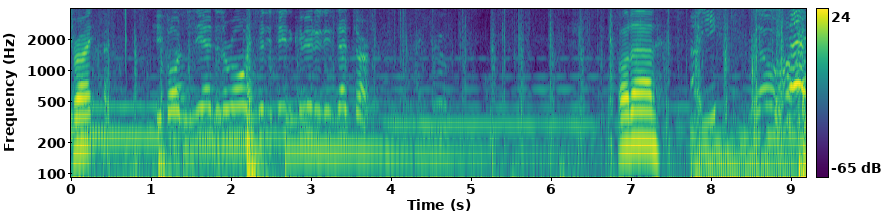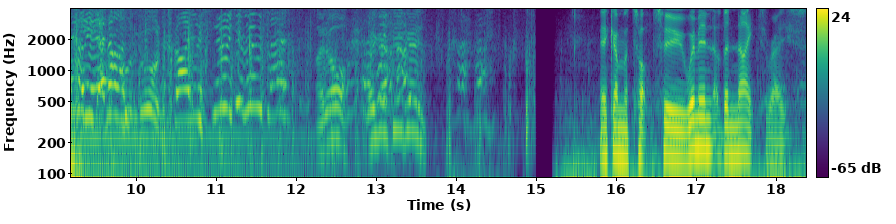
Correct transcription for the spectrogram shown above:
That's right. Keep going to the end of the road until you see the community centre. Well done. How are you? Hello. Well, how are you getting How's on? it going? God, you're snooze, you lose, lads. I know. Very good to you again. Here come the top two women of the night race.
